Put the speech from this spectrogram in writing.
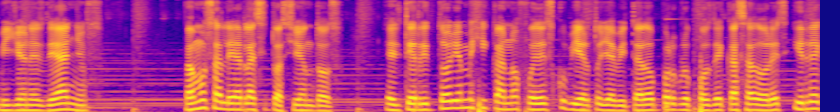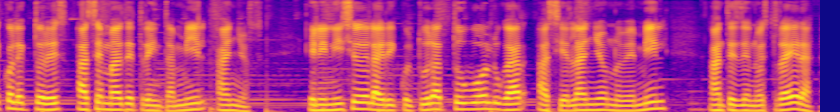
millones de años. Vamos a leer la situación 2. El territorio mexicano fue descubierto y habitado por grupos de cazadores y recolectores hace más de 30.000 años. El inicio de la agricultura tuvo lugar hacia el año 9000 antes de nuestra era,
